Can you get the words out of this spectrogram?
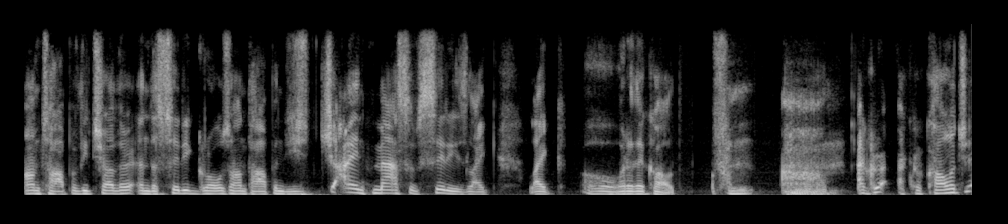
on top of each other and the city grows on top and these giant massive cities like like oh what are they called? From um agri- acrologies?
